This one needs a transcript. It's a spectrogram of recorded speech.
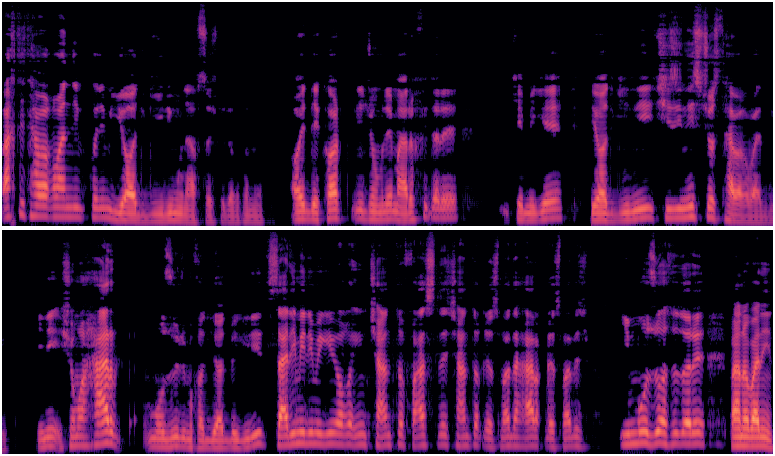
وقتی طبقه بندی کنیم یادگیریمون افزایش پیدا می‌کنه. آقای دکارت یه جمله معروفی داره که میگه یادگیری چیزی نیست جز طبقه بندی. یعنی شما هر موضوعی می‌خواد یاد بگیرید سری میری میگی آقا این چند تا فصل چند تا قسمت هر قسمتش این موضوعاتو داره. بنابراین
